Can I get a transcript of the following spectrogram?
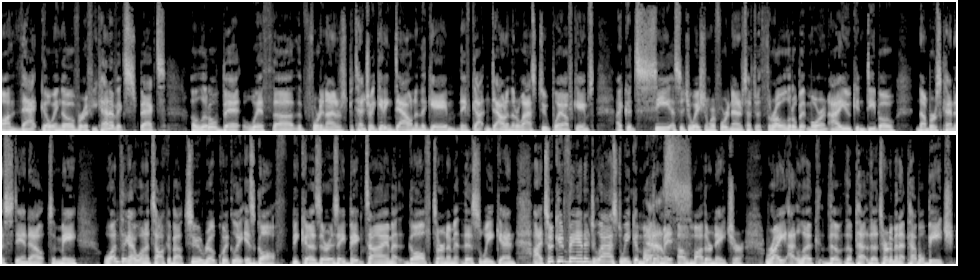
on that going over. If you kind of expect a little bit with uh, the 49ers potentially getting down in the game, they've gotten down in their last two playoff games. I could see a situation where 49ers have to throw a little bit more and Aiyuk and Deebo numbers kind of stand out to me. One thing I want to talk about too real quickly is golf because there is a big time golf tournament this weekend. I took advantage last week of Mother, Yes. Ma- of Mother Nature, right? I, look, the, the, pe- the tournament at Pebble Beach,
